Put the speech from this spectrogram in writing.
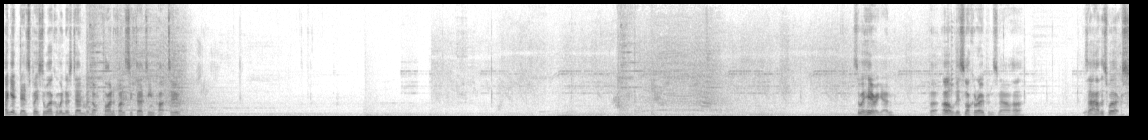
I get Dead Space to work on Windows 10, but not Final Fantasy 13 Part 2. So we're here again. But, oh, this locker opens now, huh? Is that how this works?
